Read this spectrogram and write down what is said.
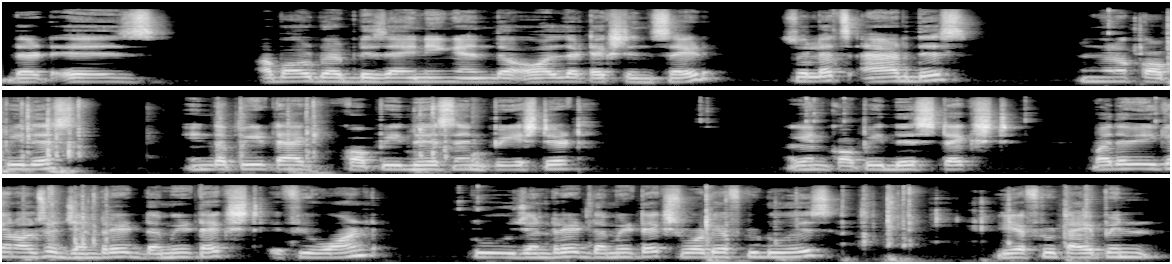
that is about web designing and the, all the text inside. So let's add this. I'm gonna copy this. In the p tag copy this and paste it again copy this text. By the way you can also generate dummy text if you want. To generate dummy text what you have to do is you have to type in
